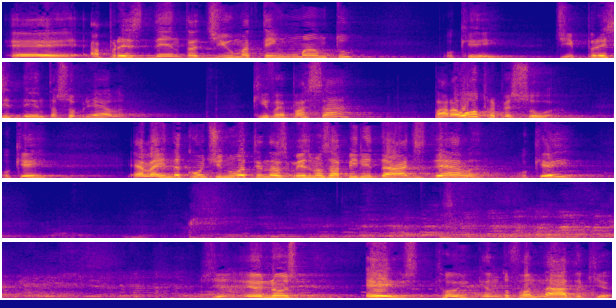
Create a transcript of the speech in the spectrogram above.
é, a presidenta Dilma tem um manto, ok? De presidenta sobre ela, que vai passar para outra pessoa, ok? Ela ainda continua tendo as mesmas habilidades dela, ok? Eu não, estou, eu não estou falando nada aqui.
